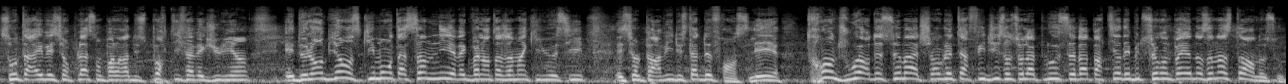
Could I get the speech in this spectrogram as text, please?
sont arrivés sur place. On parlera du sportif avec Julien et de l'ambiance qui monte à Saint-Denis avec Valentin Jamin qui lui aussi est sur le parvis du Stade de France. Les 30 joueurs de ce match, Angleterre-Fidji, sont sur la pelouse. Ça va partir début de seconde période dans un instant, Arnaud Souk.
